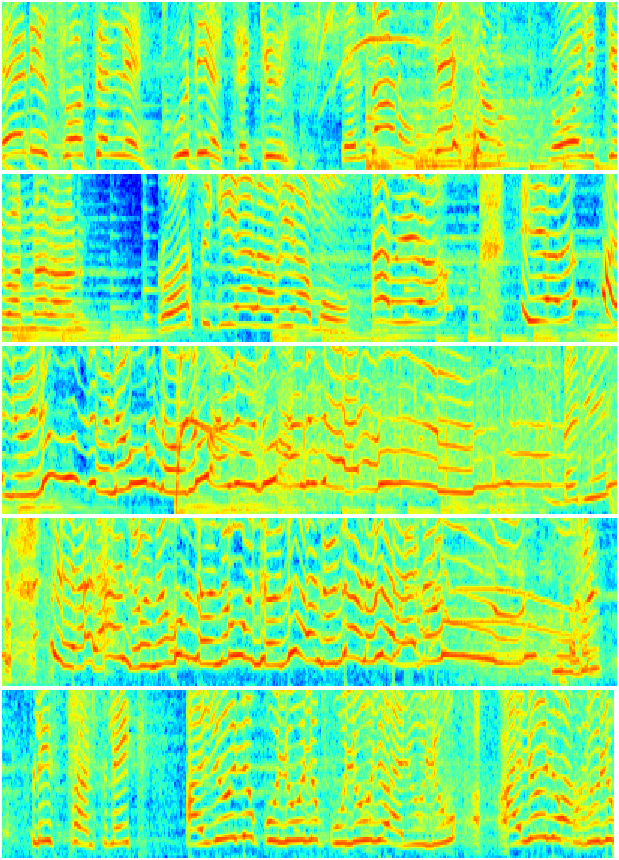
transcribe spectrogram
ലേഡീസ് ഹോസ്റ്റലിലെ പുതിയ സെക്യൂരിറ്റി എന്താണ് ഉദ്ദേശം? ജോലിക്ക് വന്നതാണ്. റോസിക്ക് ഇയാൾ അറിയാമോ? അറിയാം. ഇയാൾ അലൂലു ഉലൂലു ഉലൂലു അലൂലു അലൂലു. അലൂ. എന്താ ഇയാൾ അലൂലു ഉലൂലു ഉലൂലു അലൂലു അലൂ. ഗൂഗിൾ പ്ലീസ് ട്രാൻസ്ലേറ്റ് അലൂലു കുലൂലു കുലൂലു അലൂലു. അലൂലു കുലൂലു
